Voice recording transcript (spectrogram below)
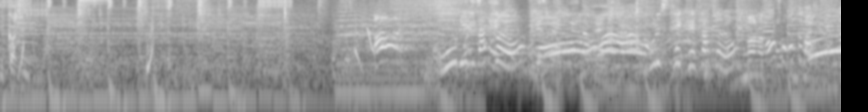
입가심이 된다. 오리를 쌌어요. 우리 스테이크에다가. 우리 스테이크에 쌌어요. 얼마나 어, 저것도 맛있겠다.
